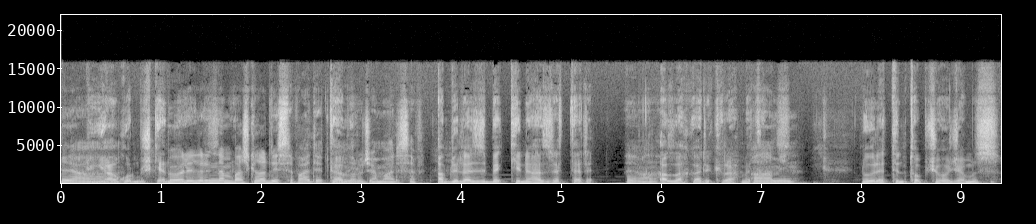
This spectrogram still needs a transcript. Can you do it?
Ya. Dünya kurmuş kendi. Böylelerinden başkaları da istifade etmiyorlar Tabii. hocam maalesef. Abdülaziz Bekkini Hazretleri. Eyvallah. Allah garik rahmet eylesin. Amin. Nurettin Topçu hocamız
